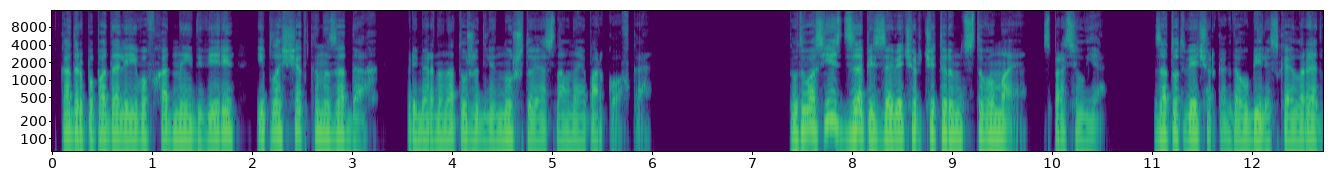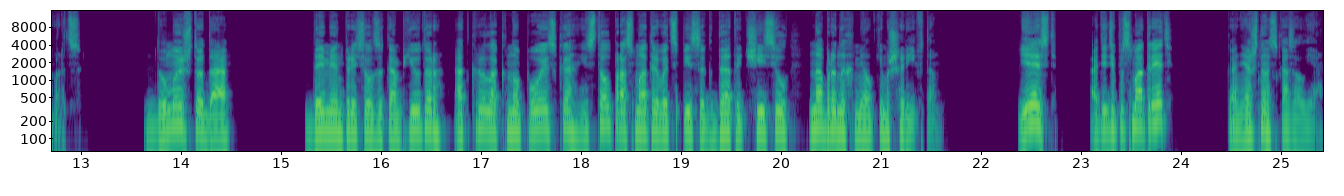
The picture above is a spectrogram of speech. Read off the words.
В кадр попадали его входные двери и площадка на задах, примерно на ту же длину, что и основная парковка. Тут у вас есть запись за вечер 14 мая, спросил я за тот вечер, когда убили Скайлер Эдвардс? Думаю, что да. Дэмиан присел за компьютер, открыл окно поиска и стал просматривать список дат и чисел, набранных мелким шрифтом. Есть. Хотите посмотреть? Конечно, сказал я.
